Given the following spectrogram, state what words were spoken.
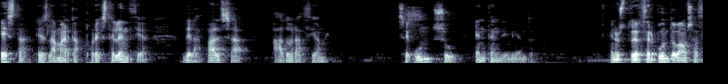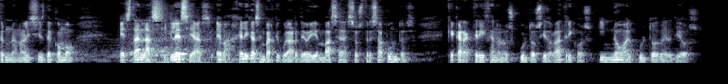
Esta es la marca por excelencia de la falsa adoración, según su entendimiento. En nuestro tercer punto vamos a hacer un análisis de cómo están las iglesias evangélicas en particular de hoy en base a esos tres apuntes que caracterizan a los cultos idolátricos y no al culto del Dios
